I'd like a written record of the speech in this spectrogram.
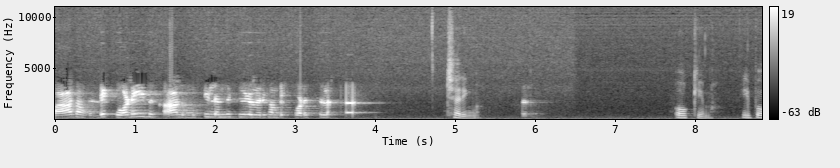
பாதம் அப்படியே குடையுது. கால் முட்டில இருந்து கீழே வரைக்கும் அப்படியே குடைச்சல. சரிங்கம்மா. ஓகேம்மா. இப்போ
